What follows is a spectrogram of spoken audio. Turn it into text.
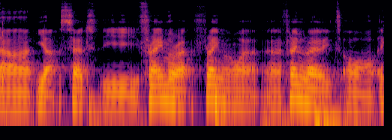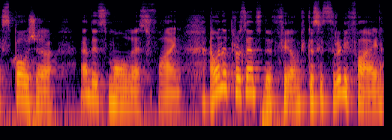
Uh, yeah, set the frame frame uh, frame rate or exposure and it's more or less fine. I want to present the film because it's really fine.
